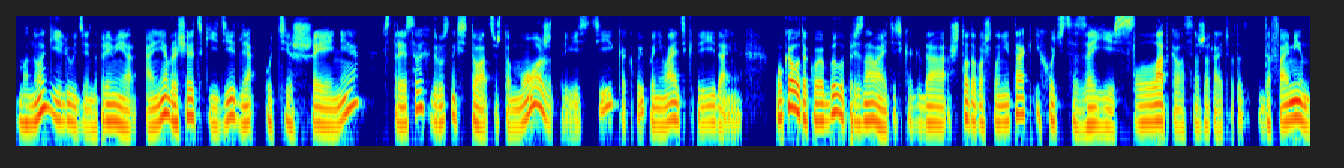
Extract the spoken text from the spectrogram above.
многие люди, например, они обращаются к еде для утешения в стрессовых и грустных ситуациях, что может привести, как вы понимаете, к перееданию. У кого такое было, признавайтесь, когда что-то пошло не так и хочется заесть, сладкого сожрать, вот этот дофамин,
